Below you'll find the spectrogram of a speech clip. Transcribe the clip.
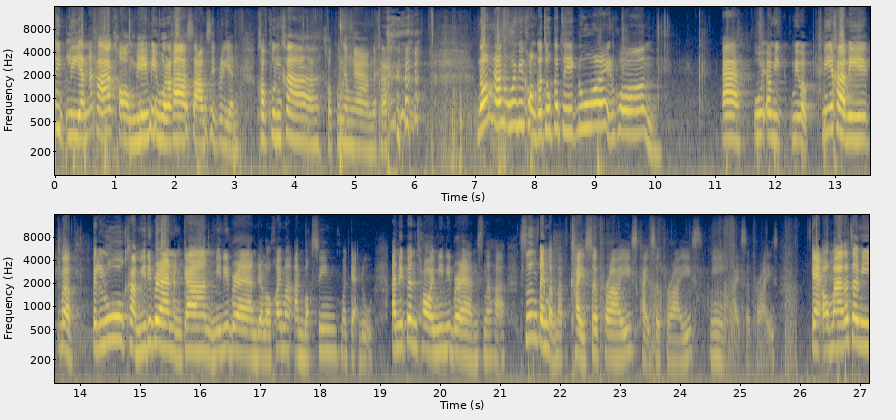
สิบเหรียญนะคะ ของนี้มีมูลค่าสามสิบเหรียญขอบคุณค่ะ ขอบคุณงามๆนะคะ นอกนั้นอุ้ยมีของกระจุกกระจิกด้วยทุกคนอะอุ้ยเอามีมีแบบนี่ค่ะมีแบบเป็นลูกค่ะมินิแบรนด์เหมือนกันมินิแบรนด์เดี๋ยวเราค่อยมาอันบ็อกซิ่งมาแกะดู อันนี้เป็นทอยมินิแบรนด์นะคะ ซึ่งเป็นเหมือนแบบไข่เซอร์ไพรส์ไข่เซอร์ไพรส์ นี่ไข่เซอร์ไพรส์แกะออกมาก็จะมี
